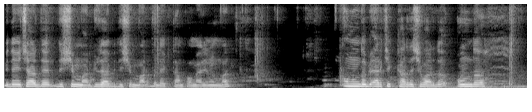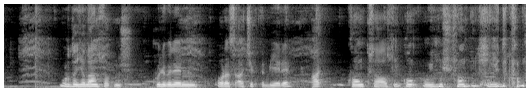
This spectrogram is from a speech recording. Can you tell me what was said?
Bir de içeride dişim var. Güzel bir dişim var. Black Tam Pomeranian'ım var. Onun da bir erkek kardeşi vardı. Onu da burada yılan sokmuş. Kulübelerinin orası açıktı bir yere. A- Kong sağ olsun. Kong uyumuş burada uyudu Kong.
